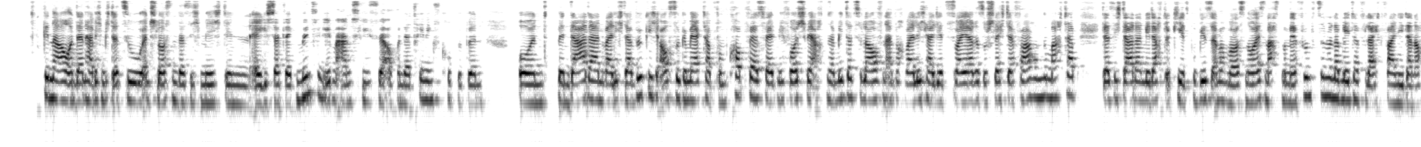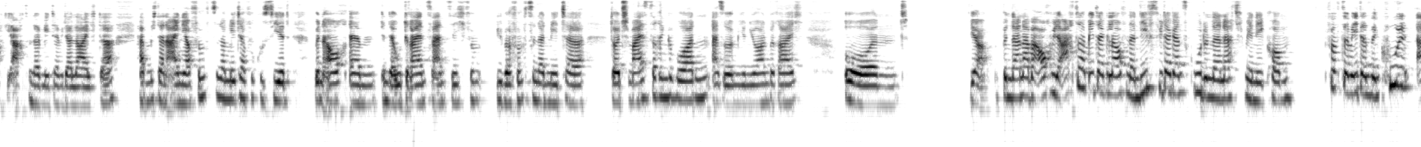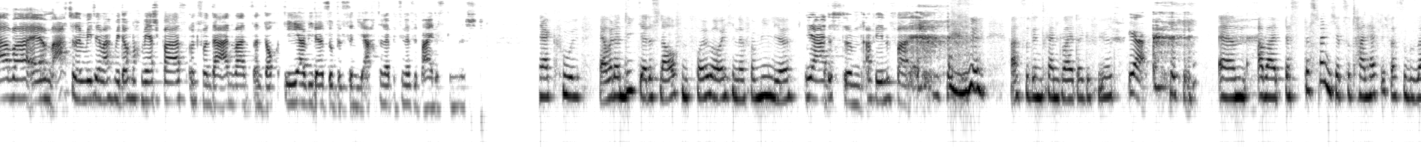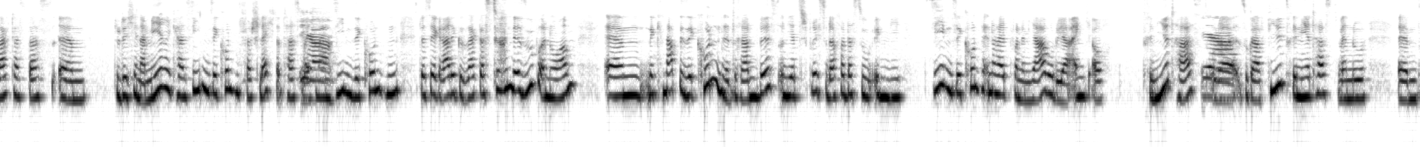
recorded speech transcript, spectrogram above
Genau, und dann habe ich mich dazu entschlossen, dass ich mich den LG Stadtwerk München eben anschließe, auch in der Trainingsgruppe bin und bin da dann, weil ich da wirklich auch so gemerkt habe, vom Kopf her, es fällt mir voll schwer, 800 Meter zu laufen, einfach weil ich halt jetzt zwei Jahre so schlechte Erfahrungen gemacht habe, dass ich da dann mir dachte, okay, jetzt probierst du einfach mal was Neues, machst mal mehr 1500 Meter, vielleicht fallen die dann auch die 800 Meter wieder leichter. Habe mich dann ein Jahr 1500 Meter fokussiert, bin auch ähm, in der U23 über 1500 Meter deutsche Meisterin geworden, also im Juniorenbereich und ja, bin dann aber auch wieder 800 Meter gelaufen, dann lief es wieder ganz gut und dann dachte ich mir, nee, komm, 15 Meter sind cool, aber ähm, 800 Meter machen mir doch noch mehr Spaß und von da an war es dann doch eher wieder so ein bisschen die 800, beziehungsweise beides gemischt. Ja, cool. Ja, aber dann liegt ja das Laufen voll bei euch in der Familie. Ja, das stimmt, auf jeden Fall. Hast du den Trend weitergeführt? Ja. ähm, aber das, das fand ich jetzt total heftig, was du gesagt hast, dass ähm, du dich in Amerika sieben Sekunden verschlechtert hast, weil ja. ich meine, sieben Sekunden, du hast ja gerade gesagt, dass du an der Supernorm ähm, eine knappe Sekunde dran bist und jetzt sprichst du davon, dass du irgendwie sieben Sekunden innerhalb von einem Jahr, wo du ja eigentlich auch trainiert hast ja. oder sogar viel trainiert hast, wenn du ähm,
